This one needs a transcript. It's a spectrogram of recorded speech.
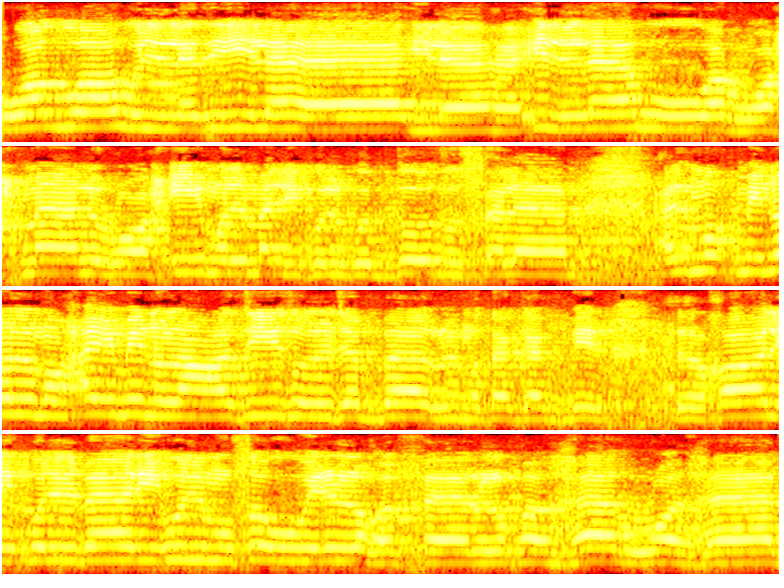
هو الله الذي لا إله إلا هو الرحمن الرحيم الملك القدوس السلام المؤمن المهيمن العزيز الجبار المتكبر الخالق البارئ المصور الغفار القهار الوهاب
